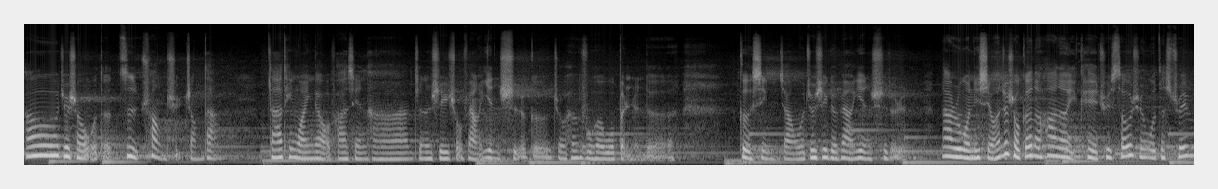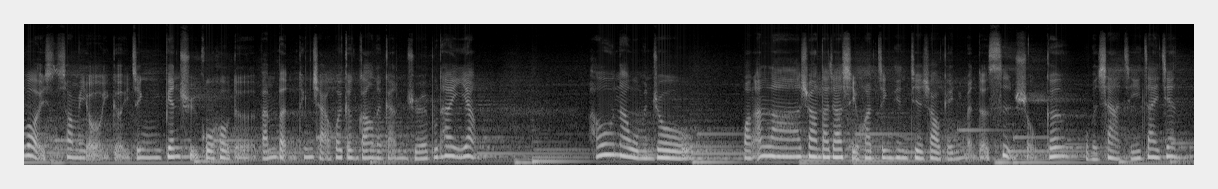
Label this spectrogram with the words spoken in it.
好，这首我的自创曲《长大》，大家听完应该有发现，它真的是一首非常厌世的歌，就很符合我本人的个性。这样，我就是一个非常厌世的人。那如果你喜欢这首歌的话呢，也可以去搜寻我的 Street Voice，上面有一个已经编曲过后的版本，听起来会跟刚刚的感觉不太一样。好，那我们就晚安啦！希望大家喜欢今天介绍给你们的四首歌，我们下集再见。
